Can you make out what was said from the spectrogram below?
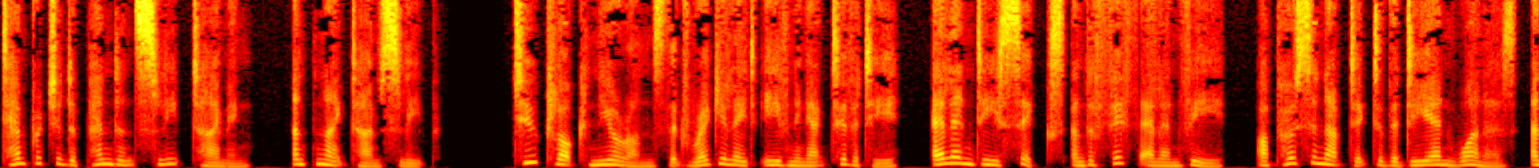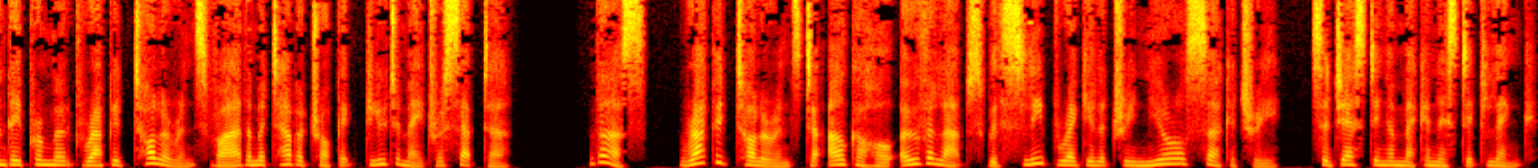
temperature dependent sleep timing, and nighttime sleep two clock neurons that regulate evening activity, LND6 and the fifth LNV, are postsynaptic to the DN1as and they promote rapid tolerance via the metabotropic glutamate receptor. Thus, rapid tolerance to alcohol overlaps with sleep regulatory neural circuitry, suggesting a mechanistic link.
